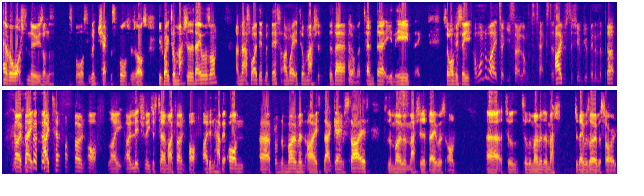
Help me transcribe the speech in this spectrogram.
ever watch the news on the sports. He wouldn't check the sports results. He'd wait till match of the day was on, and that's what I did with this. I waited till match of the day was on at ten thirty in the evening. So obviously, I wonder why it took you so long to text us. I, I- just assumed you'd been in the no, pub. no, mate, I turned my phone off. Like, I literally just turned my phone off. I didn't have it on uh, from the moment I that game started to the moment match of the day was on. Uh, till till the moment the match of the day was over. Sorry.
